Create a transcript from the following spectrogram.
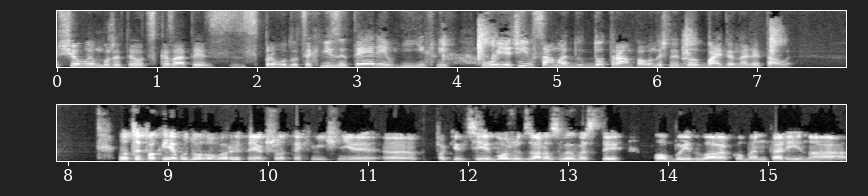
Що ви можете от сказати з, приводу цих візитерів і їхніх вояжів саме до Трампа? Вони ж не до Байдена літали. Ну, це поки я буду говорити, якщо технічні е, фахівці можуть зараз вивести обидва коментарі на е,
